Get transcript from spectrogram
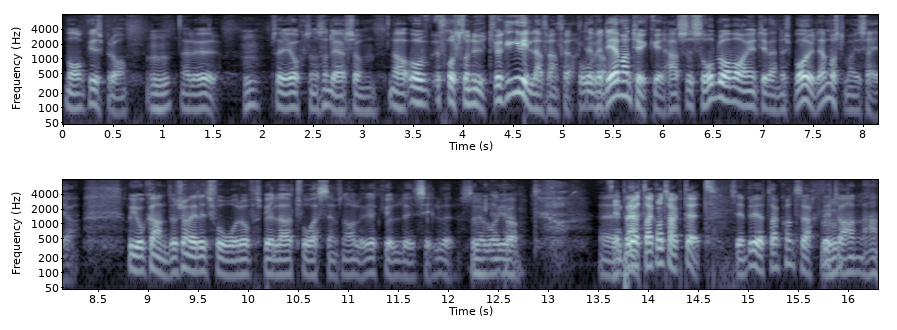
magiskt bra. Mm. Eller hur? Så det är också en sån där som, ja, och fått sån utveckling i Villa framförallt. det är Oh, väl ja. det man tycker. Alltså så bra var ju inte i Vänersborg, det måste man ju säga. Och Jocke Andersson var det två år och spelade två SM-finaler, ett guld och ett silver. Så Mm, var det är ju, eh, Sen bröt han kontraktet. sen bröt han kontraktet och han, han,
